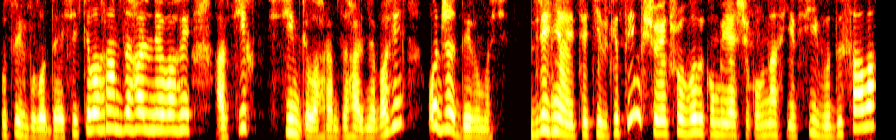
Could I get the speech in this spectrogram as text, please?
У цих було 10 кг загальної ваги, а в цих 7 кг загальної ваги. Отже, дивимось. Відрізняється тільки тим, що якщо в великому ящику в нас є всі види сала,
